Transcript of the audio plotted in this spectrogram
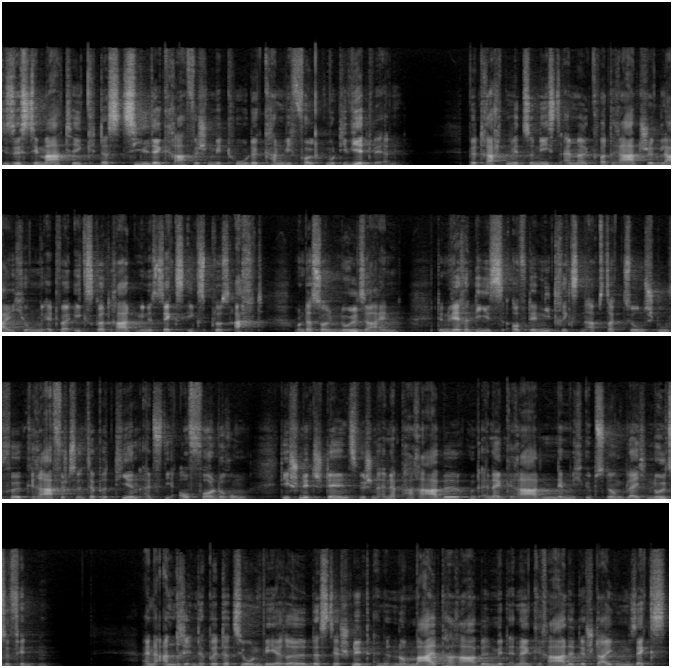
Die Systematik, das Ziel der grafischen Methode, kann wie folgt motiviert werden. Betrachten wir zunächst einmal quadratische Gleichungen, etwa x minus 6x plus 8 und das soll 0 sein, denn wäre dies auf der niedrigsten Abstraktionsstufe grafisch zu interpretieren als die Aufforderung, die Schnittstellen zwischen einer Parabel und einer Geraden, nämlich y gleich 0 zu finden. Eine andere Interpretation wäre, dass der Schnitt einer Normalparabel mit einer Gerade der Steigung 6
